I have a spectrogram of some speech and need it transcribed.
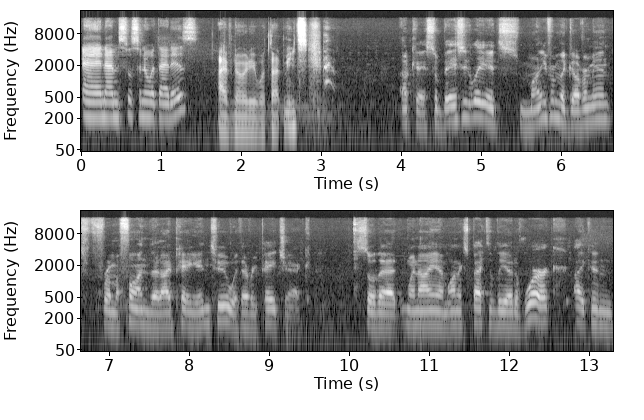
And I'm supposed to know what that is. I have no idea what that means. Okay, so basically, it's money from the government from a fund that I pay into with every paycheck, so that when I am unexpectedly out of work, I can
